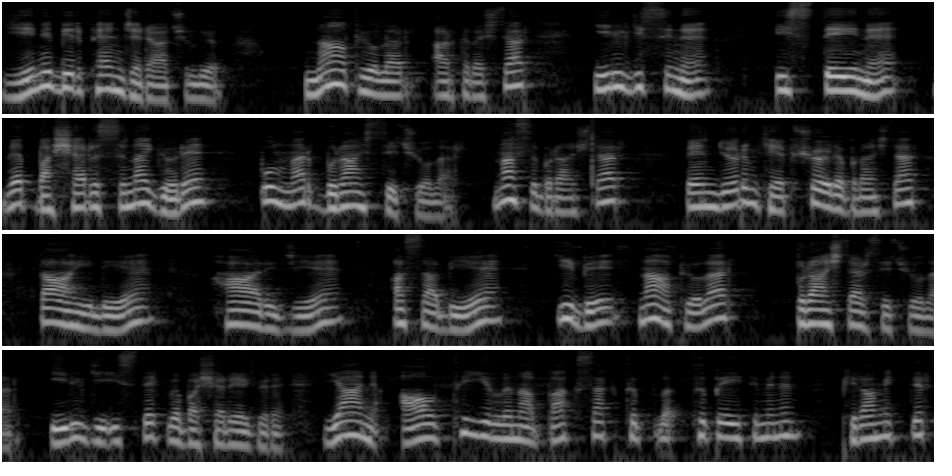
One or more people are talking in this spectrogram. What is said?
yeni bir pencere açılıyor. Ne yapıyorlar arkadaşlar? İlgisine, isteğine ve başarısına göre bunlar branş seçiyorlar. Nasıl branşlar? Ben diyorum ki hep şöyle branşlar dahiliye, hariciye, asabiye gibi ne yapıyorlar? Branşlar seçiyorlar. İlgi, istek ve başarıya göre. Yani 6 yılına baksak tıpla, tıp eğitiminin piramittir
